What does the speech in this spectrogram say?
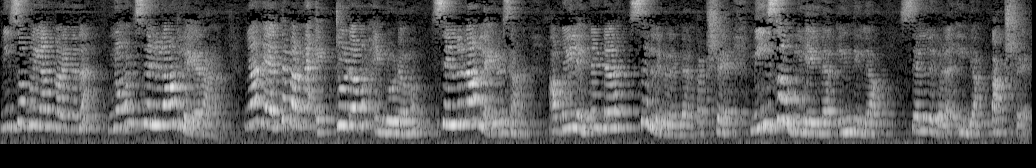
മീസോഗ്ലിയ എന്ന് പറയുന്നത് നോൺ സെല്ലുലാർ ലെയർ ആണ്. ഞാൻ നേരത്തെ പറഞ്ഞ എക്ടോഡേമും എൻഡോഡേമും സെല്ലുലാർ ലെയേഴ്സ് ആണ്. അവയിൽ എന്തുണ്ട്? സെല്ലുകളുണ്ട്. പക്ഷേ മീസോഗിലയിൽ എന്തില്ല? സെല്ലുകൾ ഇല്ല. പക്ഷേ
